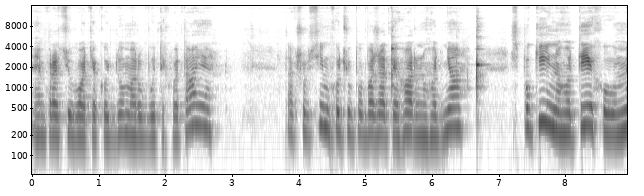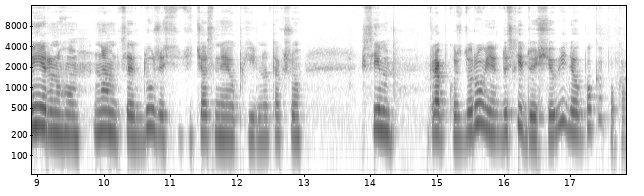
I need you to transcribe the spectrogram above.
е, працювати, як хоч вдома роботи вистачає. Так що всім хочу побажати гарного дня, спокійного, тихого, мирного. Нам це дуже зараз необхідно. Так що всім крепко здоров'я. До слідуючого відео. Пока-пока.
